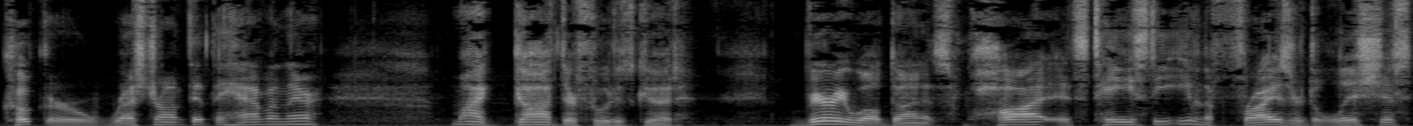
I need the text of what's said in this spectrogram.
cook, or restaurant that they have in there. My God, their food is good. Very well done. It's hot. It's tasty. Even the fries are delicious.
